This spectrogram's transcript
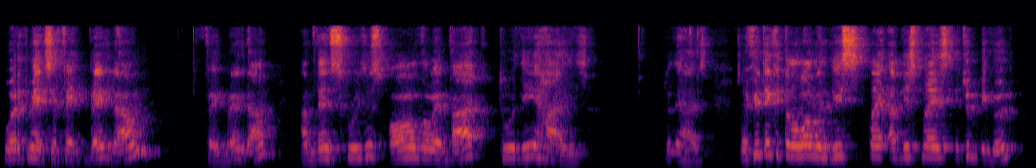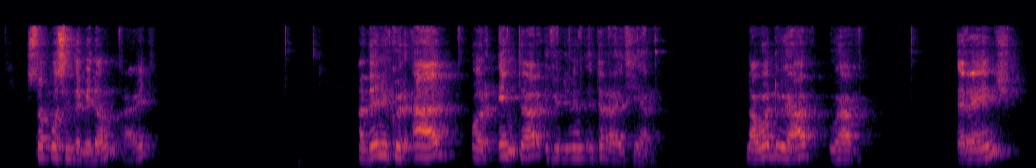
Where it makes a fake breakdown, fake breakdown, and then squeezes all the way back to the highs, to the highs. So if you take it to the long in this play at this place, it would be good. Stop loss in the middle, right? And then you could add or enter if you didn't enter right here. Now what do we have? We have a range,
